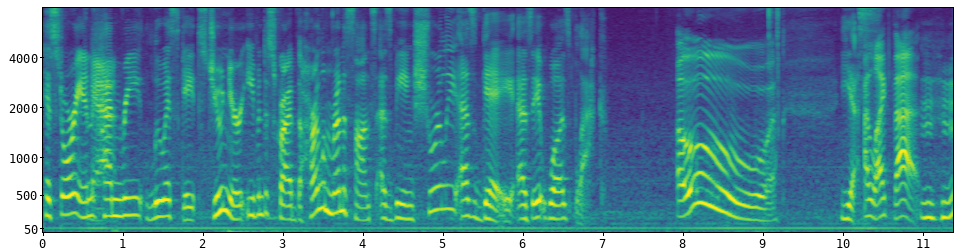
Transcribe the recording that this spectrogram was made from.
Historian Henry Louis Gates Jr. even described the Harlem Renaissance as being surely as gay as it was black. oh. Yes. I like that. Mm-hmm.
